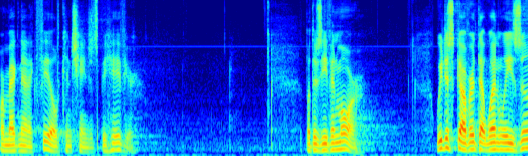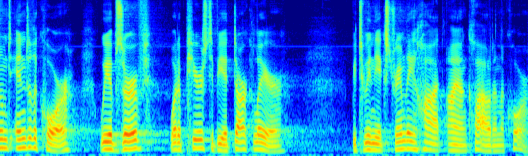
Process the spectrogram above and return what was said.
or magnetic field can change its behavior. But there's even more. We discovered that when we zoomed into the core, we observed what appears to be a dark layer between the extremely hot ion cloud and the core.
